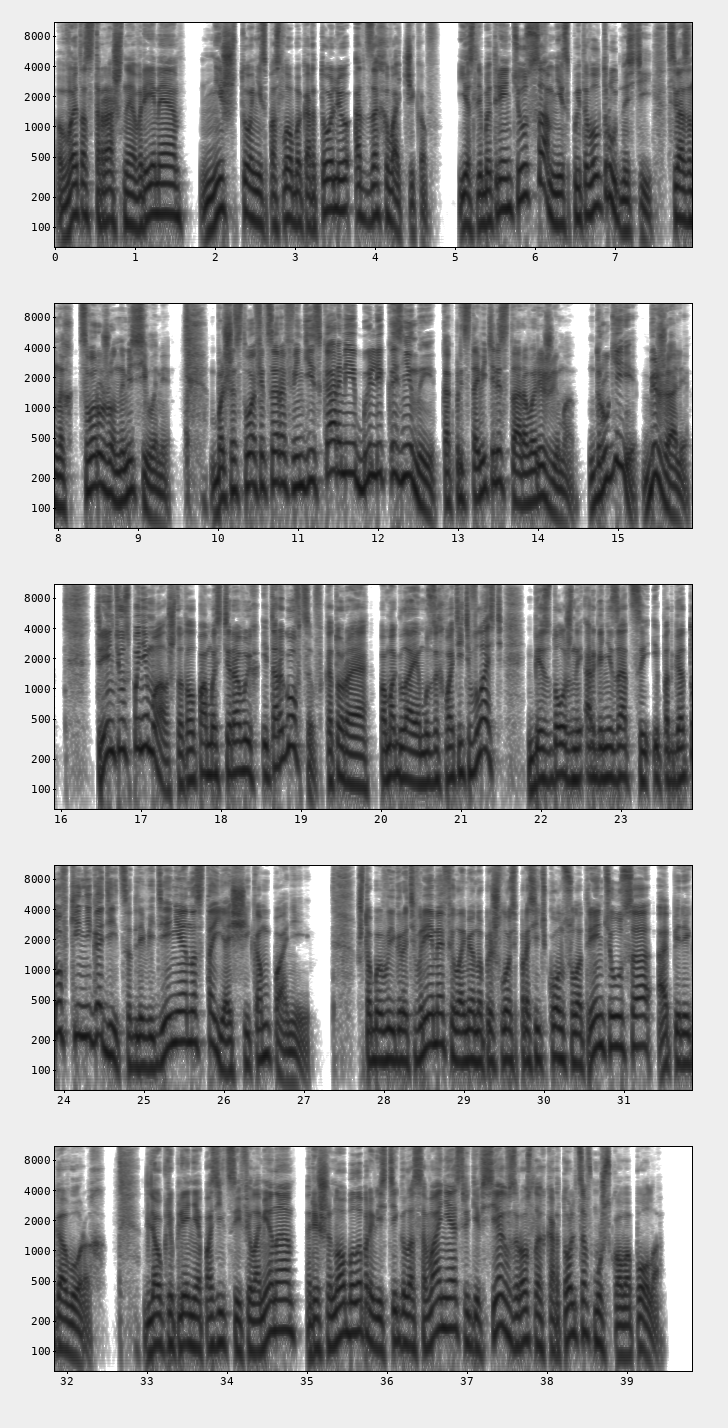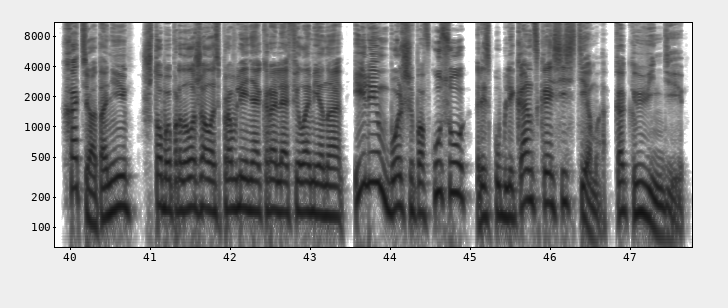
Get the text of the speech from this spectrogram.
В это страшное время ничто не спасло бы Картолию от захватчиков, если бы Трентиус сам не испытывал трудностей, связанных с вооруженными силами. Большинство офицеров индийской армии были казнены, как представители старого режима. Другие бежали. Трентиус понимал, что толпа мастеровых и торговцев, которая помогла ему захватить власть, без должной организации и подготовки не годится для ведения настоящей кампании. Чтобы выиграть время, Филомену пришлось просить консула Трентиуса о переговорах. Для укрепления позиции Филомена решено было провести голосование среди всех взрослых картольцев мужского пола. Хотят они, чтобы продолжалось правление короля Филомена, или им больше по вкусу республиканская система, как в Индии.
